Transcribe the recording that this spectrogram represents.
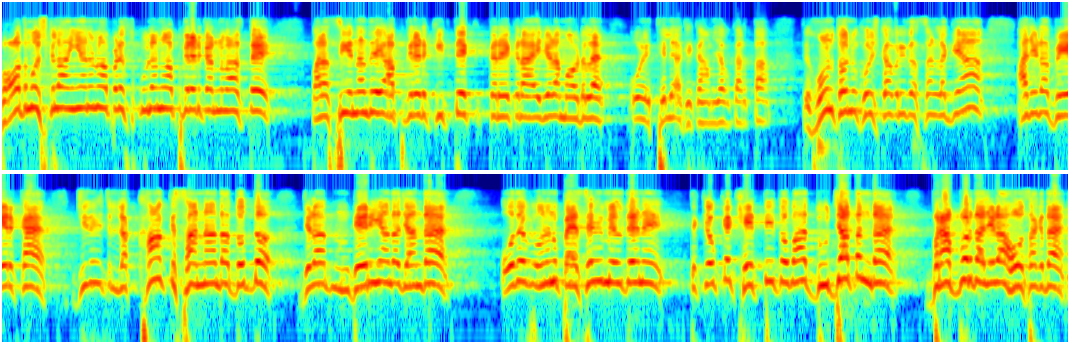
ਬਹੁਤ ਮੁਸ਼ਕਲਾਂ ਆਈਆਂ ਇਹਨਾਂ ਨੂੰ ਆਪਣੇ ਸਕੂਲਾਂ ਨੂੰ ਅਪਗ੍ਰੇਡ ਕਰਨ ਵਾਸਤੇ। ਪਰ ਅਸੀਂ ਇਹਨਾਂ ਦੇ ਅਪਗ੍ਰੇਡ ਕੀਤੇ, ਕਰੇ ਕਰਾਏ ਜਿਹੜਾ ਮਾਡਲ ਹੈ, ਉਹ ਇੱਥੇ ਲਿਆ ਕੇ ਕਾਮਯਾਬ ਕਰਤਾ। ਤੇ ਹੁਣ ਤੁਹਾਨੂੰ ਖੁਸ਼ਖਬਰੀ ਦੱਸਣ ਲੱਗਿਆ ਆ ਜਿਹੜਾ ਵੇਰਕਾ ਹੈ, ਜਿਹਦੇ ਵਿੱਚ ਲੱਖਾਂ ਕਿਸਾਨਾਂ ਦਾ ਦੁੱਧ, ਜਿਹੜਾ ਡੇਰੀਆਂ ਦਾ ਜਾਂਦਾ ਹੈ, ਉਹਦੇ ਉਹਨਾਂ ਨੂੰ ਪੈਸੇ ਵੀ ਮਿਲਦੇ ਨੇ। ਤੇ ਕਿਉਂਕਿ ਖੇਤੀ ਤੋਂ ਬਾਅਦ ਦੂਜਾ ਧੰਦਾ ਹੈ, ਬਰਾਬਰ ਦਾ ਜਿਹੜਾ ਹੋ ਸਕਦਾ ਹੈ,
